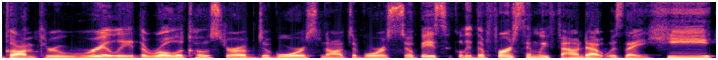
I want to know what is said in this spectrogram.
gone through really the roller coaster of divorce, not divorce. So basically, the first thing we found out was that he,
